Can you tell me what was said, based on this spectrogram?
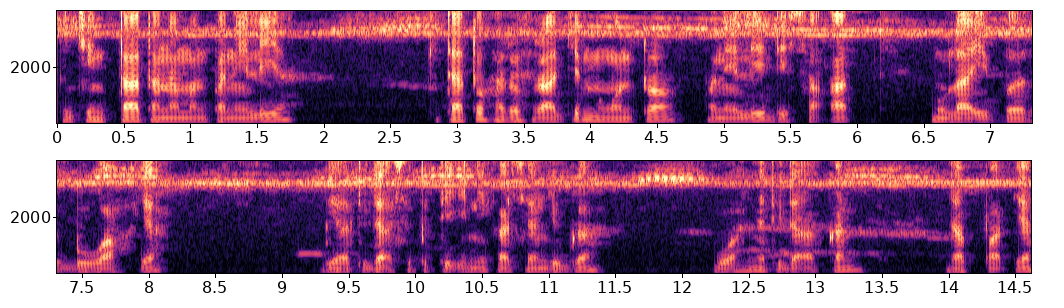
pencinta tanaman paneli ya. Kita tuh harus rajin mengontrol paneli di saat mulai berbuah ya. Biar tidak seperti ini kasihan juga buahnya tidak akan dapat ya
